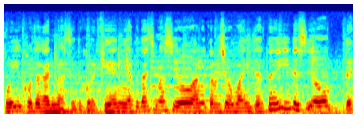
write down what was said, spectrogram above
こういう講座がありますのでこれ経営に役立ちますよあなたの商売に絶対いいですよって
